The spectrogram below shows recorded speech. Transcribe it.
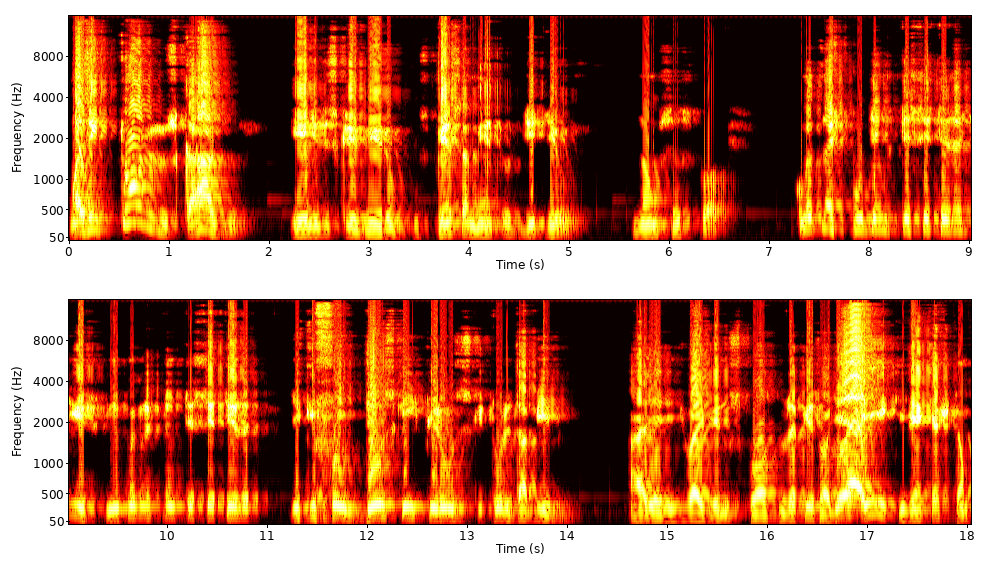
Mas em todos os casos, eles escreveram os pensamentos de Deus, não seus próprios. Como é que nós podemos ter certeza disso? Como é que nós podemos ter certeza de que foi Deus que inspirou os escritores da Bíblia? Aí a gente vai ver nos próximos episódios. É aí que vem a questão.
